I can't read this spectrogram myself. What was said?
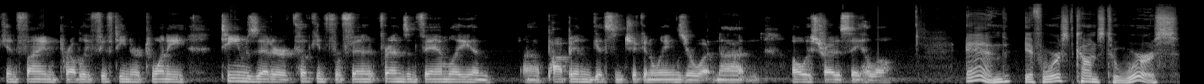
can find probably 15 or 20 teams that are cooking for friends and family and uh, pop in, get some chicken wings or whatnot, and always try to say hello. And if worst comes to worse,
